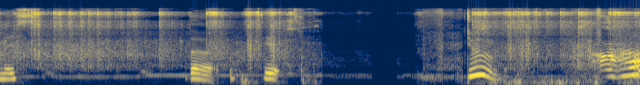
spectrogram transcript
miss the hits. Dude! Ah!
